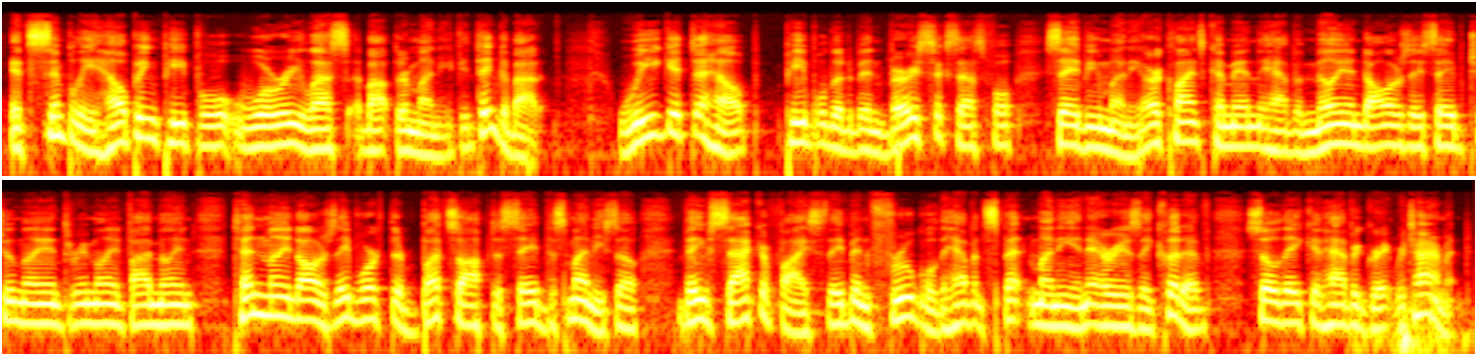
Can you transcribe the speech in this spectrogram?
it's simply helping people worry less about their money. If you think about it, we get to help people that have been very successful saving money. Our clients come in, they have a million dollars, they save two million, three million, five million, ten million dollars. They've worked their butts off to save this money. So they've sacrificed, they've been frugal, they haven't spent money in areas they could have so they could have a great retirement.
